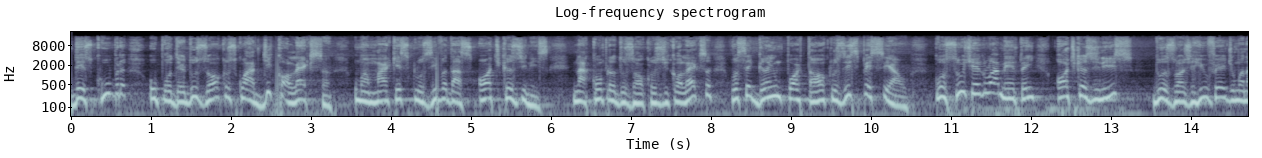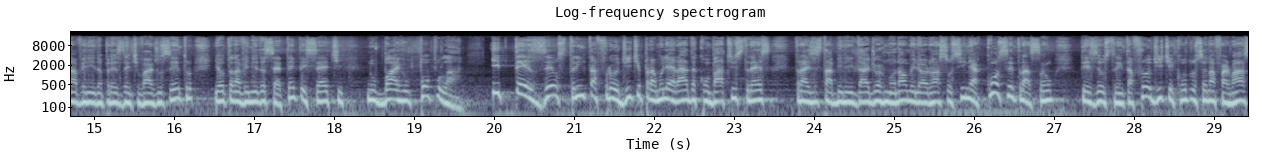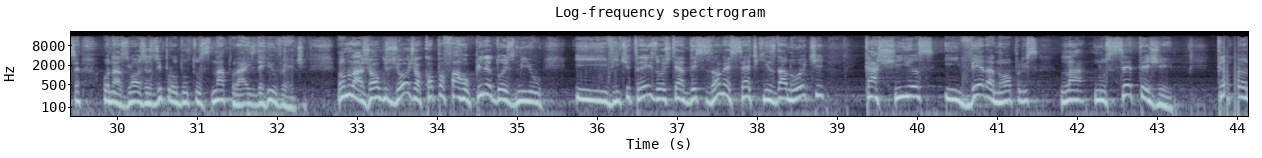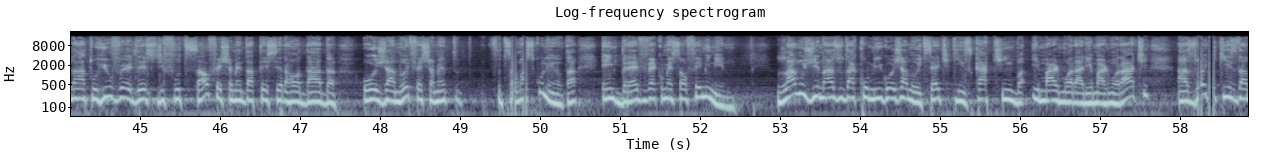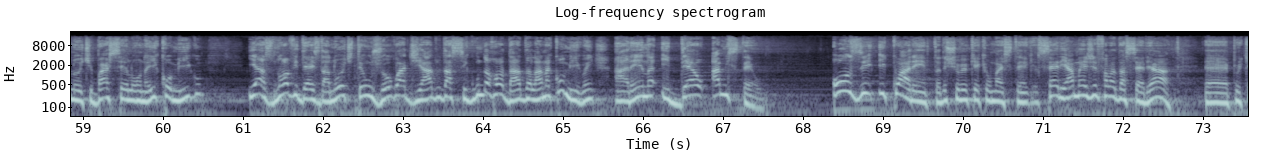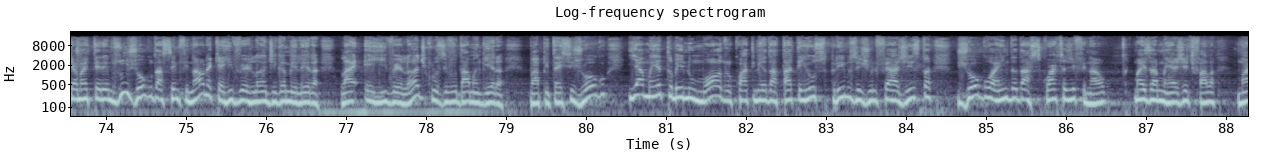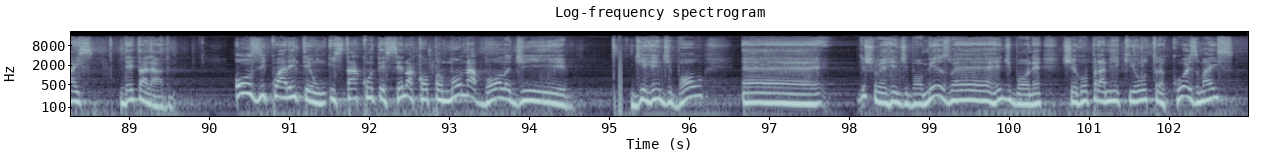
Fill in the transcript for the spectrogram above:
Descubra o poder dos óculos com a D-Collection, uma marca exclusiva das óticas Diniz. Na compra dos óculos de Collection, você ganha um porta-óculos especial. Consulte regulamento, hein? Óticas Diniz, duas lojas em Rio Verde, uma na Avenida Presidente Vargas no centro e outra na Avenida 77, no bairro Popular. E Teseus 30 Afrodite para mulherada combate o estresse, traz estabilidade hormonal, melhora o raciocínio e a concentração. Teseus 30 Afrodite encontra você na farmácia ou nas lojas de produtos naturais de Rio Verde. Vamos lá, jogos de hoje, a Copa Farroupilha 2023. Hoje tem a decisão, né? 7 15 da noite, Caxias e Veranópolis lá no CTG. Campeonato Rio Verdense de futsal, fechamento da terceira rodada hoje à noite, fechamento futsal masculino, tá? Em breve vai começar o feminino. Lá no ginásio da Comigo hoje à noite, 7h15, Catimba e Marmoraria Marmorate. Às 8h15 da noite, Barcelona e Comigo. E às 9h10 da noite tem um jogo adiado da segunda rodada lá na Comigo, hein? Arena e Del Amistel. 11 e 40 deixa eu ver o que, que eu mais tenho aqui. Série A, amanhã a gente fala da Série A, é, porque amanhã teremos um jogo da semifinal, né? Que é Riverlândia e Gameleira lá em Riverlândia. Inclusive o da Mangueira vai apitar esse jogo. E amanhã também no módulo, quatro e meia da tarde, tem os primos e Júlio Ferragista. Jogo ainda das quartas de final. Mas amanhã a gente fala mais detalhado. 11:41 está acontecendo a Copa Mão na Bola de de handball. É, deixa eu ver, handball mesmo? É handball, né? Chegou pra mim aqui outra coisa, mas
